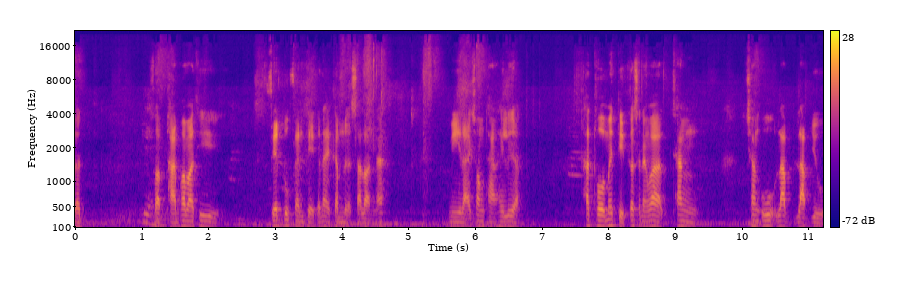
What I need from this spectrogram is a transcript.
จะสอบถามเข้ามาที่ Facebook Fanpage ก็ได้กำเนิดซาลอนนะ มีหลายช่องทางให้เลือก ถ้าโทรไม่ติดก็แสดงว่าช่างช่างอุรับหลับอยู่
